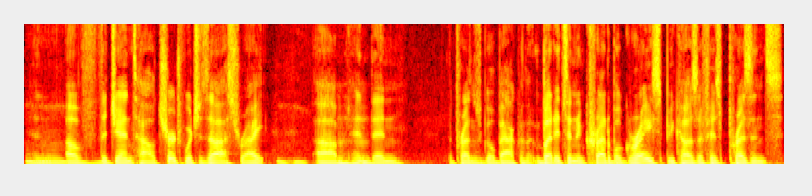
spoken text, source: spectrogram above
in- mm-hmm. of the Gentile church, which is us, right? Mm-hmm. Um, mm-hmm. and then the presence will go back with them. But it's an incredible grace because of his presence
